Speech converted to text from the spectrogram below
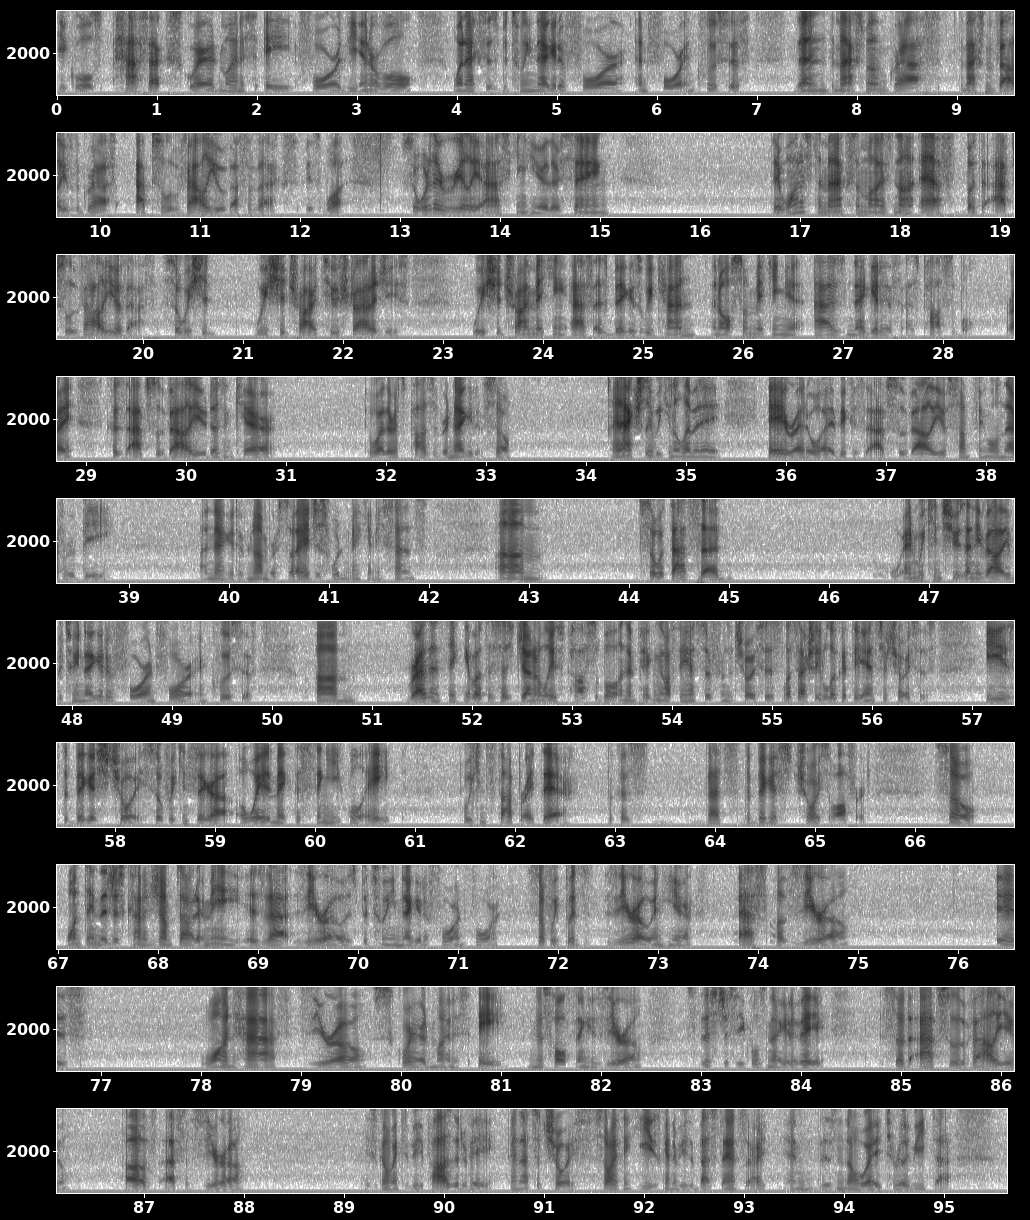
equals half x squared minus 8 for the interval when x is between negative 4 and 4 inclusive. Then the maximum graph, the maximum value of the graph, absolute value of f of x is what? So what are they really asking here? They're saying they want us to maximize not f, but the absolute value of f. So we should we should try two strategies. We should try making f as big as we can and also making it as negative as possible, right? Because the absolute value doesn't care whether it's positive or negative. So and actually we can eliminate a right away because the absolute value of something will never be a negative number. So a just wouldn't make any sense. Um, so with that said, and we can choose any value between negative 4 and 4 inclusive. Um, rather than thinking about this as generally as possible and then picking off the answer from the choices, let's actually look at the answer choices. E is the biggest choice, so if we can figure out a way to make this thing equal 8, we can stop right there because that's the biggest choice offered. So one thing that just kind of jumped out at me is that 0 is between negative 4 and 4. So if we put 0 in here, f of 0 is 1 half 0 squared minus 8. And this whole thing is 0, so this just equals negative 8. So the absolute value of f of 0 is going to be positive 8, and that's a choice. So I think E is going to be the best answer, I, and there's no way to really beat that.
